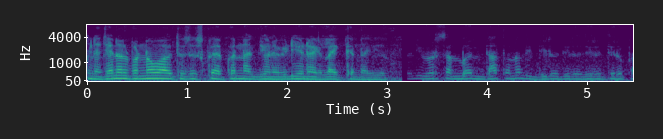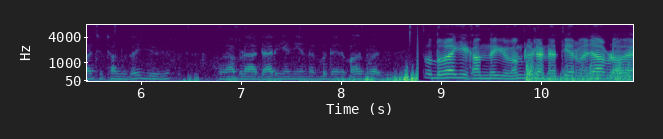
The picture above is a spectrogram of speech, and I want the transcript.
અને ચેનલ પર નવો આવે તો સબસ્ક્રાઈબ કરી નાખજો અને વિડીયોને લાઈક કરી નાખજો. વરસાદ બંધ થતો નથી, ધીરે ધીરે ધીરે ધીરે પાછું ચાલુ થઈ ગયું છે. હવે આપણે આ ડારિયાની અંદર બધાને બાંધવા જોઈએ. તો દવાકી કામ થઈ ગયું કમ્પ્લીટ અને અત્યારમાં જ આપણે હવે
